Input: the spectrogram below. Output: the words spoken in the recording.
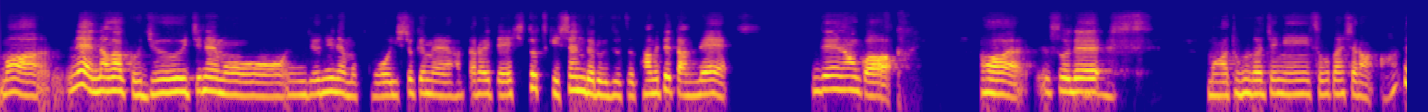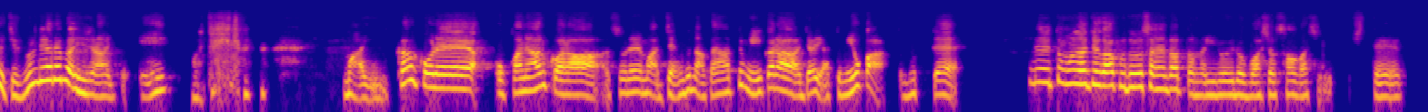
まあね、長く11年も12年もこう一生懸命働いて、一月1000ドルずつ貯めてたんで、で、なんか、はい。それで、まあ友達に相談したら、あんた自分でやればいいじゃないって、え？ってきた。まあいいか、これ、お金あるから、それ、まあ全部なくなってもいいから、じゃあやってみようか、と思って、で、友達が不動産屋だったので、いろいろ場所探しして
